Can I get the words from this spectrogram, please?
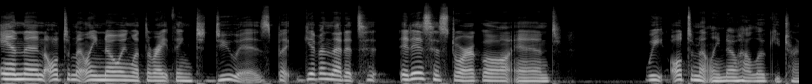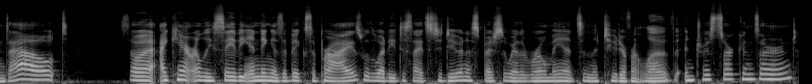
and then ultimately knowing what the right thing to do is. But given that it's it is historical and we ultimately know how Loki turns out, so I, I can't really say the ending is a big surprise with what he decides to do, and especially where the romance and the two different love interests are concerned.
